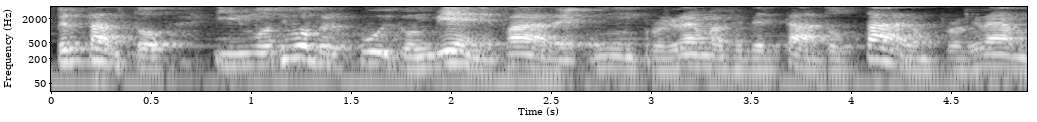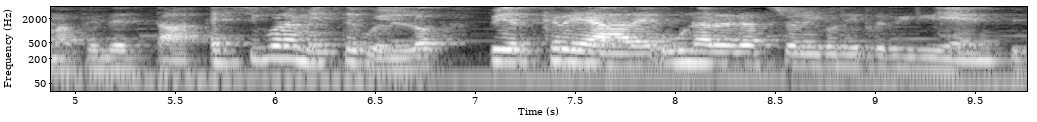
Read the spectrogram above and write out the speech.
Pertanto il motivo per cui conviene fare un programma fedeltà, adottare un programma fedeltà, è sicuramente quello per creare una relazione con i propri clienti,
